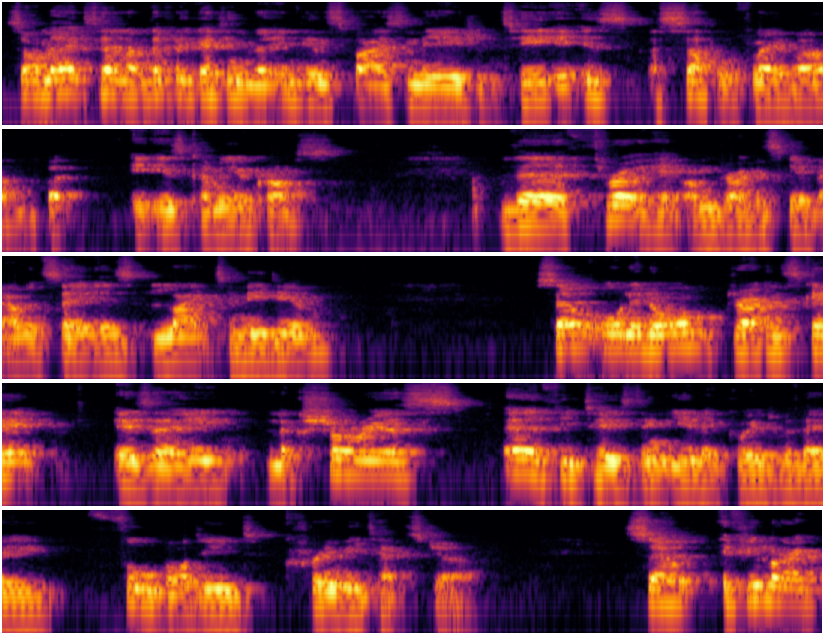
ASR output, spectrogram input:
So on the exhale, I'm definitely getting the Indian spice and the Asian tea. It is a subtle flavour, but it is coming across. The throat hit on Dragonscape, I would say, is light to medium. So all in all, Dragonscape, is a luxurious, earthy tasting e-liquid with a full-bodied, creamy texture. So if you like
